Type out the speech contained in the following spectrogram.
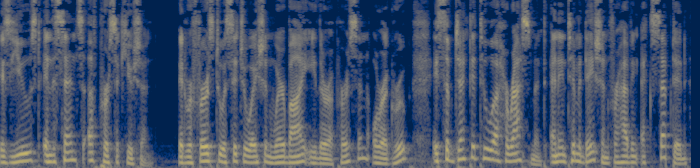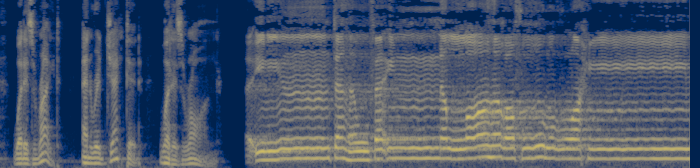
is used in the sense of persecution. It refers to a situation whereby either a person or a group is subjected to a harassment and intimidation for having accepted what is right and rejected what is wrong. فإن انتهوا فإن الله غفور رحيم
